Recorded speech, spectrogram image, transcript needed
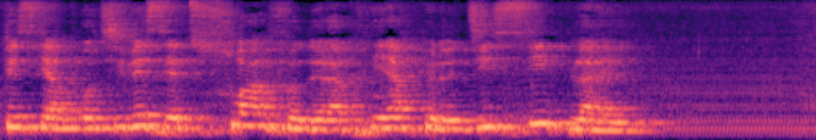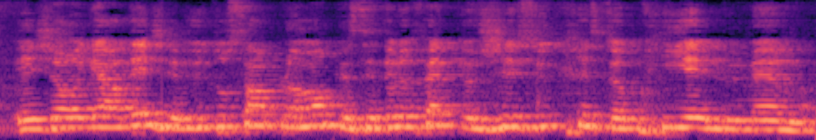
Qu'est-ce qui a motivé cette soif de la prière que le disciple a eu Et j'ai regardé, j'ai vu tout simplement que c'était le fait que Jésus-Christ priait lui-même.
